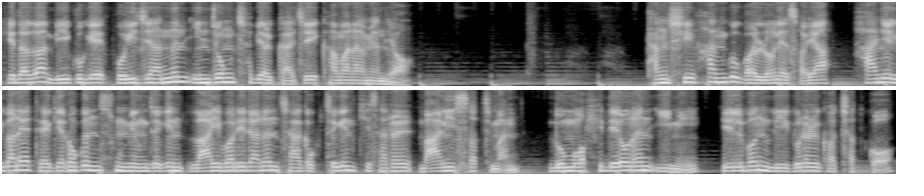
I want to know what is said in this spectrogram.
게다가 미국에 보이지 않는 인종차별까지 감안하면요. 당시 한국 언론에서야 한일 간의 대결 혹은 숙명적인 라이벌이라는 자극적인 기사를 많이 썼지만 노모 히데오는 이미 일본 리그를 거쳤고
